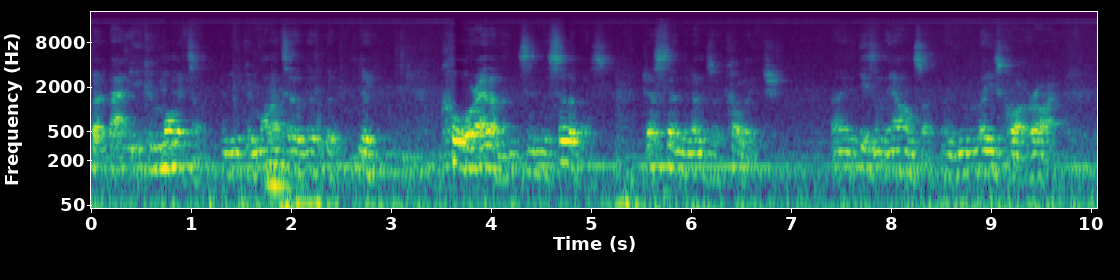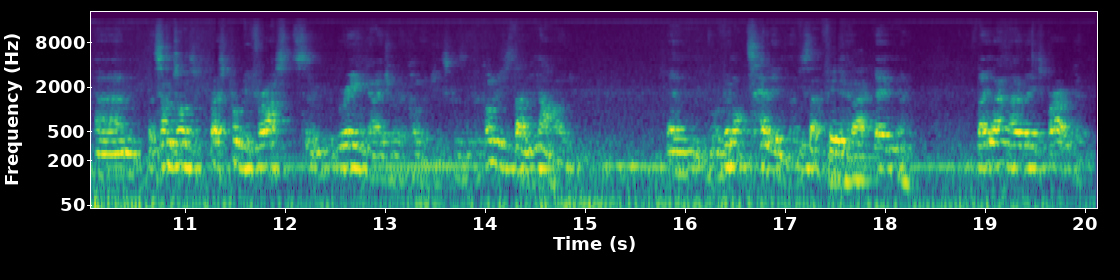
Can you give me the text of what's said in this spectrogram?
but that you can monitor and you can monitor the, the, the core elements in the syllabus. Just sending them to college uh, isn't the answer, and Lee's quite right. Um, but sometimes that's probably for us to re-engage with the colleges because if the colleges don't know, then we're not telling them. That feedback. Then they don't know that it's broken.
